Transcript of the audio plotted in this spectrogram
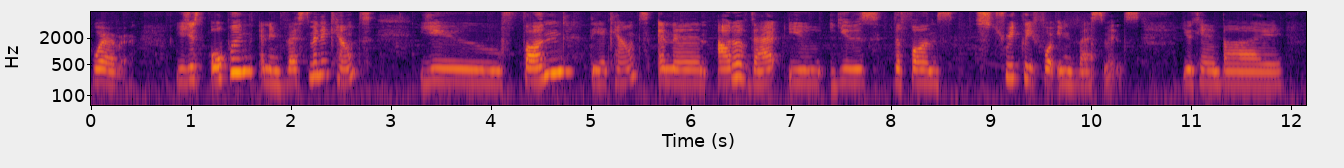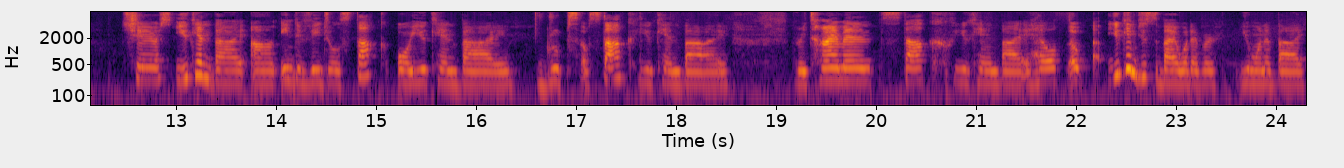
wherever. You just open an investment account you fund the account and then out of that you use the funds strictly for investments you can buy shares you can buy um, individual stock or you can buy groups of stock you can buy retirement stock you can buy health oh, you can just buy whatever you want to buy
